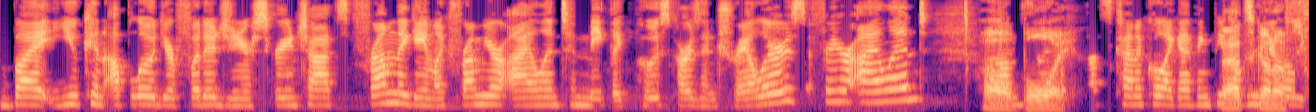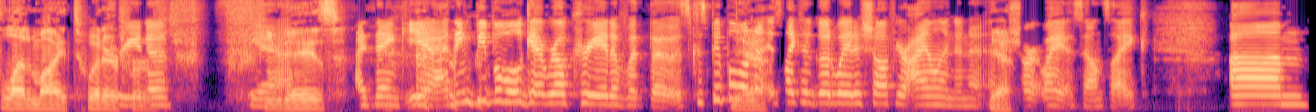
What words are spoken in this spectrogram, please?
but you can upload your footage and your screenshots from the game, like from your island, to make like postcards and trailers for your island. Oh Um, so boy, That's kind of cool. Like I think people that's can gonna really flood my Twitter for a creative. f- few Yeah. days. I think, yeah, I think people will get real creative with those because people want Yeah. to, it's like a good way to show off your island in a, in Yeah. a short way, it sounds like. Um,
